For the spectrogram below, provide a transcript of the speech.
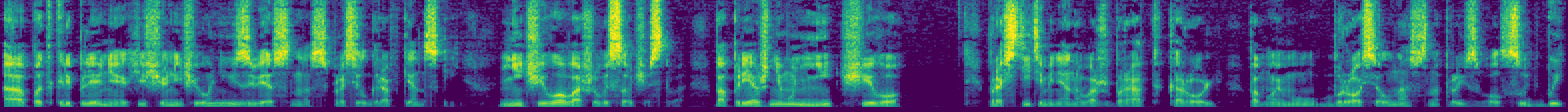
«О подкреплениях еще ничего не известно?» — спросил граф Кенский. «Ничего, ваше высочество. По-прежнему ничего. Простите меня, но ваш брат, король, по-моему, бросил нас на произвол судьбы».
